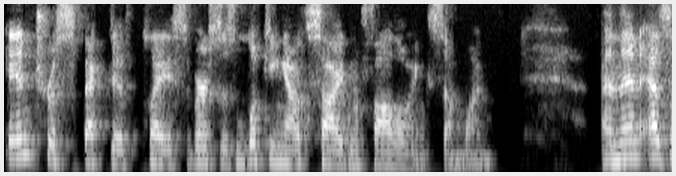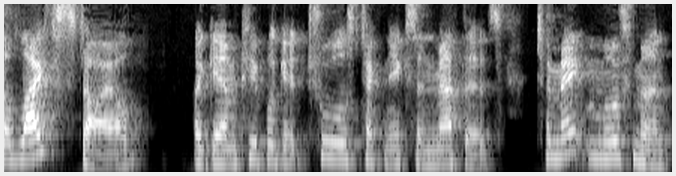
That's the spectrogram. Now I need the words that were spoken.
introspective place versus looking outside and following someone. And then as a lifestyle, again, people get tools, techniques, and methods to make movement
